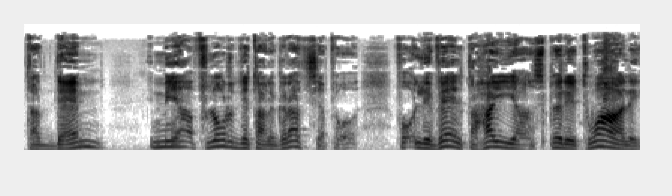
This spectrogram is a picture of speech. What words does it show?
tad-dem, imma fl-ordni tal-grazzja fuq livell ta' ħajja spiritwali.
